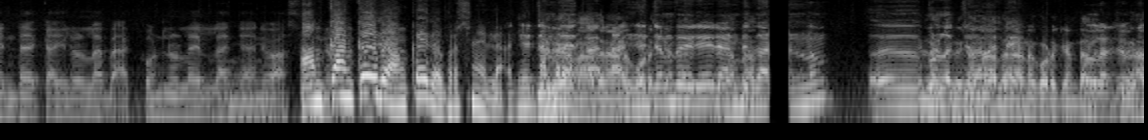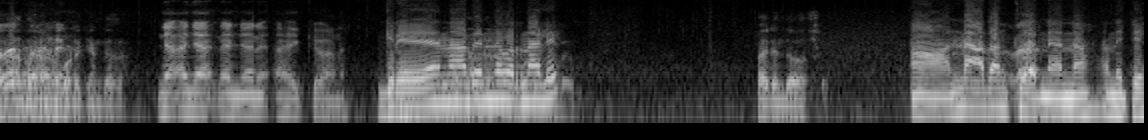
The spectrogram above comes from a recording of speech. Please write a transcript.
എന്റെ കയ്യിലുള്ള അക്കൗണ്ടിലുള്ള എല്ലാം ഞാൻ പ്രശ്നമില്ല. അഞ്ഞൂറ്റമ്പത് രൂപ രണ്ട്. കണ്ണും ഞാൻ ഞാൻ ഞാൻ- ഞാൻ അയക്കുവാണ്. ഗ്രഹനാഥൻ എന്ന് പറഞ്ഞാൽ? ആ അന്ന അത് അങ്ക് തരണേ അന്ന എന്നിട്ട്.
